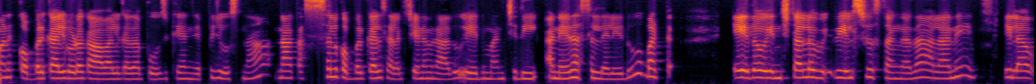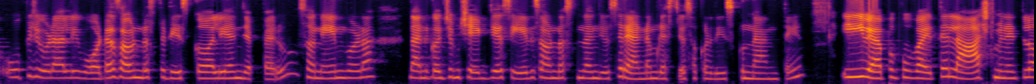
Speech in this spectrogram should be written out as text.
మనకు కొబ్బరికాయలు కూడా కావాలి కదా! పూజకి అని చెప్పి చూసిన నాకు అస్సలు కొబ్బరికాయలు సెలెక్ట్ చేయడం రాదు. ఏది మంచిది అనేది అస్సలు తెలియదు బట్ ఏదో ఇన్‌స్టాలో రీల్స్ చూస్తాం కదా అలానే ఇలా ఊపి చూడాలి, వాటర్ సౌండ్ వస్తే తీసుకోవాలి అని చెప్పారు సో, నేను కూడా దాన్ని కొంచెం షేక్ చేసి ఏది సౌండ్ వస్తుందని చూసి రాండమ్ గెస్ట్ చేసి ఒకటి తీసుకున్నా అంతే. ఈ వేప పువ్వు అయితే లాస్ట్ మినిట్‌లో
